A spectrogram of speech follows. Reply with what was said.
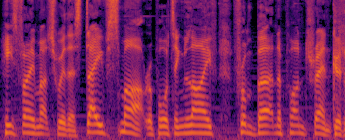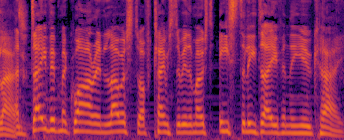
He's very much with us. Dave Smart reporting live from Burton upon Trent. Good lad. And David McGuire in Lowestoft claims to be the most easterly Dave in the UK.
